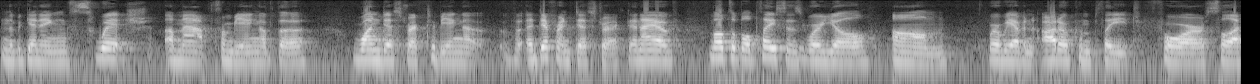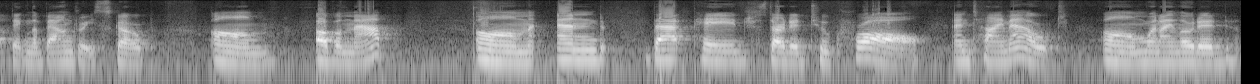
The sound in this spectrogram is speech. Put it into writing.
in the beginning switch a map from being of the one district to being a, a different district. And I have multiple places where you'll, um, where we have an autocomplete for selecting the boundary scope um, of a map. Um, and that page started to crawl and time out um, when I loaded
